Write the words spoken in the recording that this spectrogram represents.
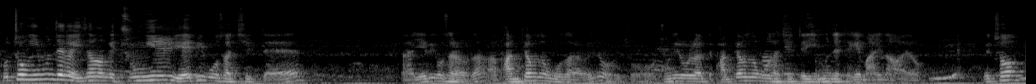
보통 이 문제가 이상한 게 중1 예비고사 칠 때, 아, 예비고사라고 그러나? 아, 반평성고사라고 그러죠? 그렇죠. 중1 올라올 때 반평성고사 칠 때 이 문제 되게 많이 나와요. 그렇죠?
